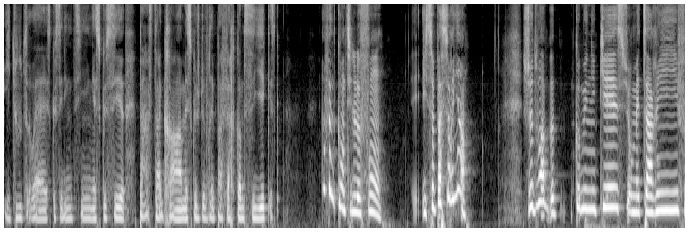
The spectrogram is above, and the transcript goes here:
Ils doutent, ouais, est-ce que c'est LinkedIn? Est-ce que c'est euh, pas Instagram? Est-ce que je devrais pas faire comme si que... En fin de compte, ils le font. Il se passe rien. Je dois euh, communiquer sur mes tarifs,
